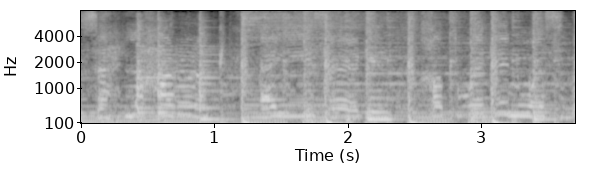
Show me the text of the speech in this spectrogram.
سهل حرك أي ساكن خطوة وسباق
